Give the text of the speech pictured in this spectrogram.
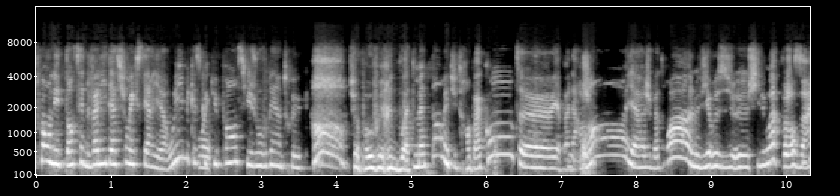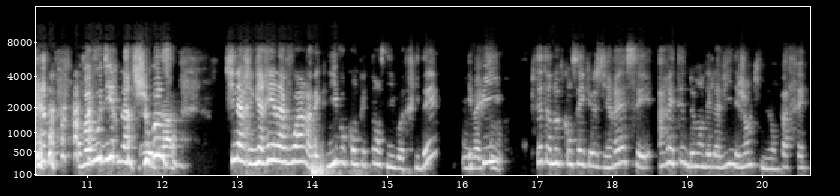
toi, on est dans cette validation extérieure. Oui, mais qu'est-ce que tu penses si j'ouvrais un truc? Oh, Tu vas pas ouvrir une boîte maintenant, mais tu te rends pas compte, il euh, n'y a pas d'argent, il y a, je sais pas trop, le virus euh, chinois, enfin, j'en sais rien. On va vous dire plein de choses qui n'ont rien à voir avec ni vos compétences, ni votre idée. Et puis, peut-être un autre conseil que je dirais, c'est arrêter de demander l'avis des gens qui ne l'ont pas fait.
